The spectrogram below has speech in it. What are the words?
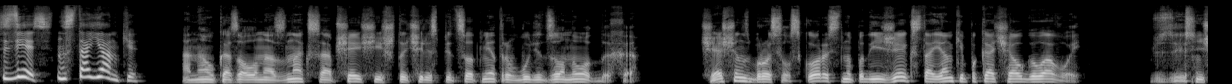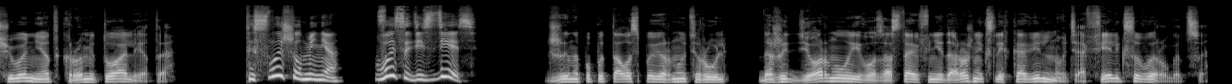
«Здесь, на стоянке!» Она указала на знак, сообщающий, что через 500 метров будет зона отдыха. Чащин сбросил скорость, но, подъезжая к стоянке, покачал головой. «Здесь ничего нет, кроме туалета». «Ты слышал меня? Высади здесь!» Джина попыталась повернуть руль, даже дернула его, заставив внедорожник слегка вильнуть, а Феликса выругаться.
